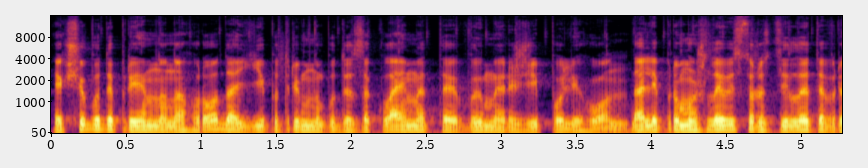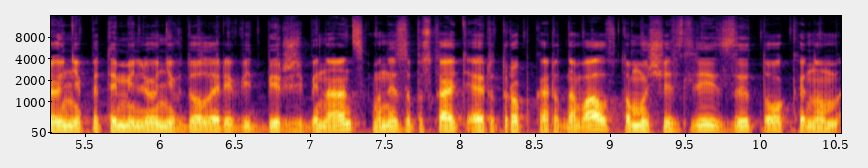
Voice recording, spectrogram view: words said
Якщо буде приємна нагорода, її потрібно буде заклеймити в мережі Polygon. Далі про можливість розділити в районі 5 мільйонів доларів від біржі Binance. Вони запускають airdrop карнавал, в тому числі з токеном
